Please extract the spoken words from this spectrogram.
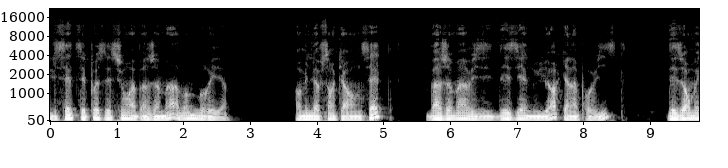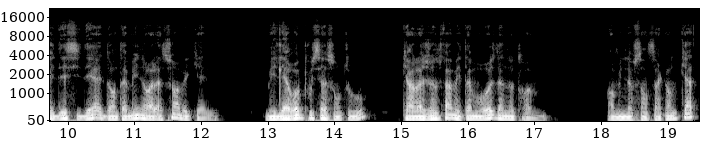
Il cède ses possessions à Benjamin avant de mourir. En 1947, Benjamin visite Daisy à New York à l'improviste, désormais décidé d'entamer une relation avec elle. Mais il est repoussé à son tour, car la jeune femme est amoureuse d'un autre homme. En 1954,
